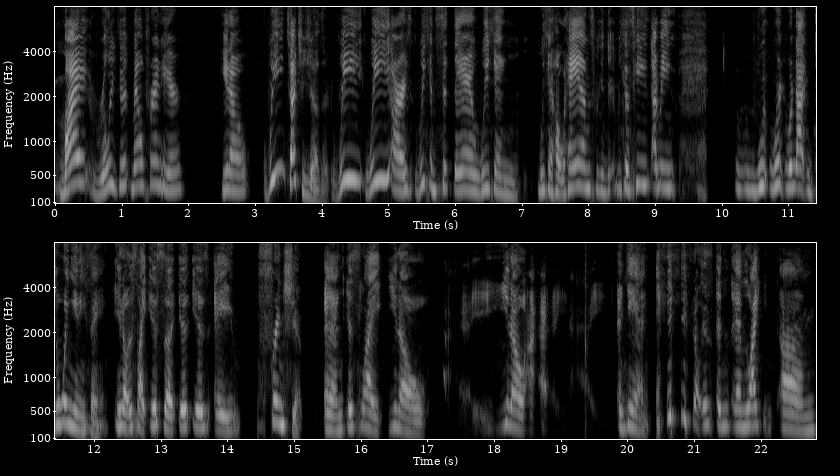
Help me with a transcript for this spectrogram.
my really good male friend here, you know, we touch each other. We we are we can sit there. We can we can hold hands. We can do, because he. I mean, we- we're we're not doing anything. You know, it's like it's a it is a friendship, and it's like you know, you know, I, I, again, you know, and and like um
